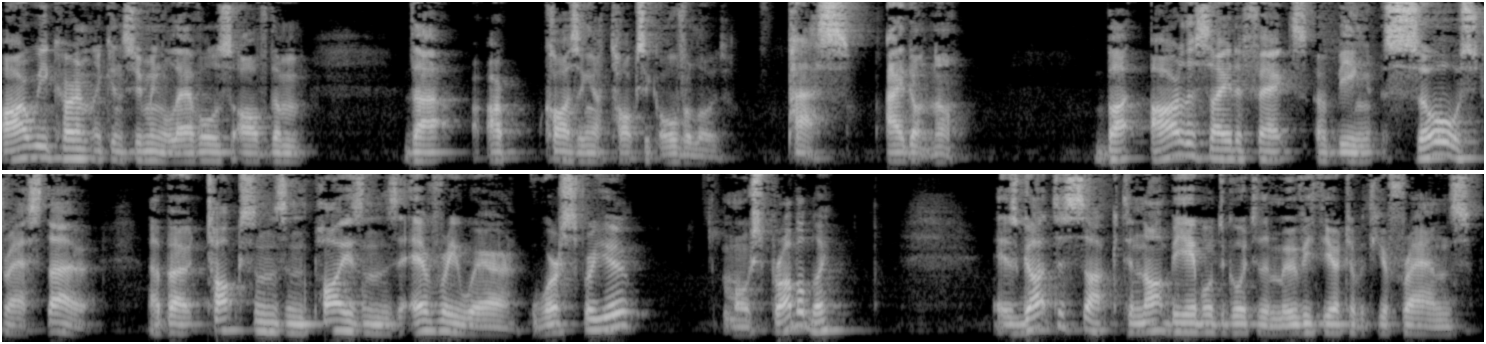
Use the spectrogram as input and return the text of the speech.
Are we currently consuming levels of them that are causing a toxic overload? Pass. I don't know. But are the side effects of being so stressed out about toxins and poisons everywhere worse for you? Most probably. It's got to suck to not be able to go to the movie theater with your friends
